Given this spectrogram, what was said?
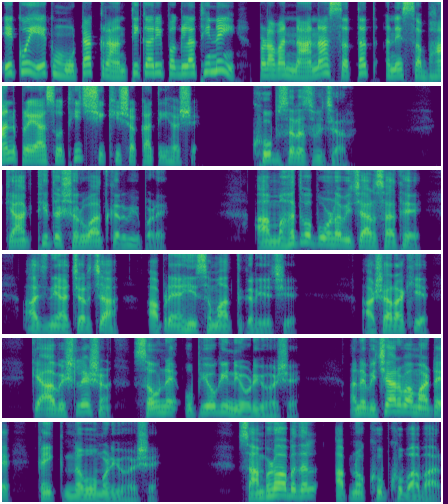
એ કોઈ એક મોટા ક્રાંતિકારી પગલાંથી નહીં, પણ આવા નાના સતત અને સભાન પ્રયાસોથી જ શીખી શકાતી હશે? ખૂબ સરસ વિચાર. ક્યાંકથી તો શરૂઆત કરવી પડે. આ મહત્વપૂર્ણ વિચાર સાથે આજની આ ચર્ચા આપણે અહીં સમાપ્ત કરીએ છીએ. આશા રાખીએ કે આ વિશ્લેષણ સૌને ઉપયોગી નીવડ્યું હશે અને વિચારવા માટે કંઈક નવું મળ્યું હશે. સાંભળવા બદલ આપનો ખૂબ ખૂબ આભાર.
